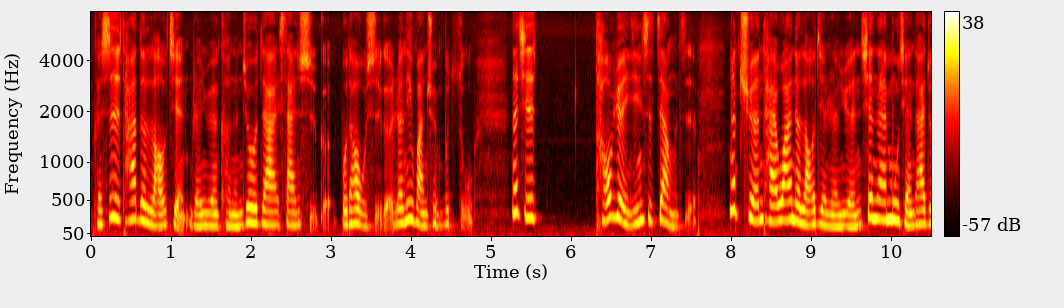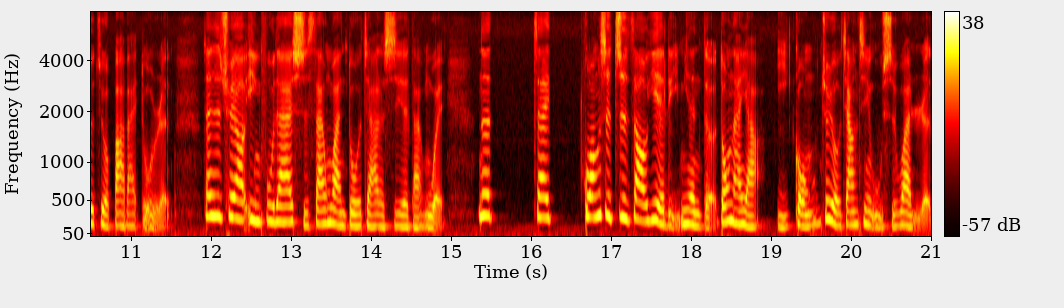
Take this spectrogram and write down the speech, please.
可是它的劳检人员可能就在三十个，不到五十个，人力完全不足。那其实桃园已经是这样子，那全台湾的劳检人员现在目前大概就只有八百多人。但是却要应付大概十三万多家的事业单位，那在光是制造业里面的东南亚移工就有将近五十万人，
